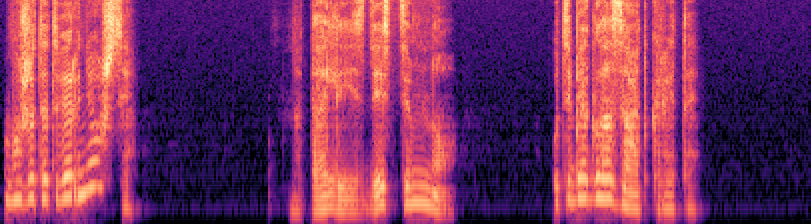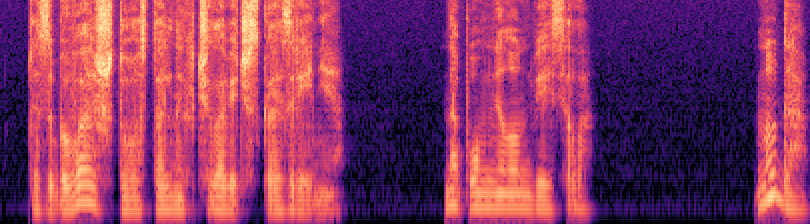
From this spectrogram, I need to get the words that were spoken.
«Может, отвернешься? Натали, здесь темно. У тебя глаза открыты. Ты забываешь, что у остальных человеческое зрение, напомнил он весело. Ну да.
